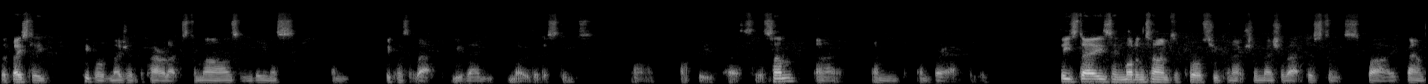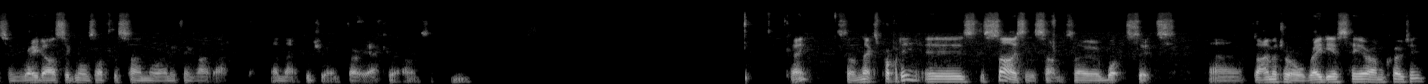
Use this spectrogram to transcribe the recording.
but basically, people have measured the parallax to Mars and Venus, and because of that, you then know the distance uh, of the Earth to the Sun, uh, and, and very accurately. These days, in modern times, of course, you can actually measure that distance by bouncing radar signals off the sun or anything like that, and that gives you a very accurate answer. Okay, so the next property is the size of the sun. So what's its uh, diameter or radius here I'm quoting.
